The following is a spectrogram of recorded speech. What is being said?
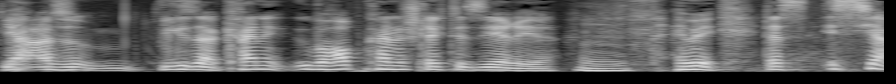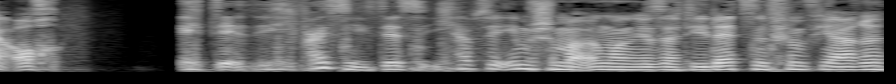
Ja, also wie gesagt, keine überhaupt keine schlechte Serie. Mhm. Hey, Das ist ja auch ich, ich weiß nicht, das, ich habe es ja eben schon mal irgendwann gesagt, die letzten fünf Jahre,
